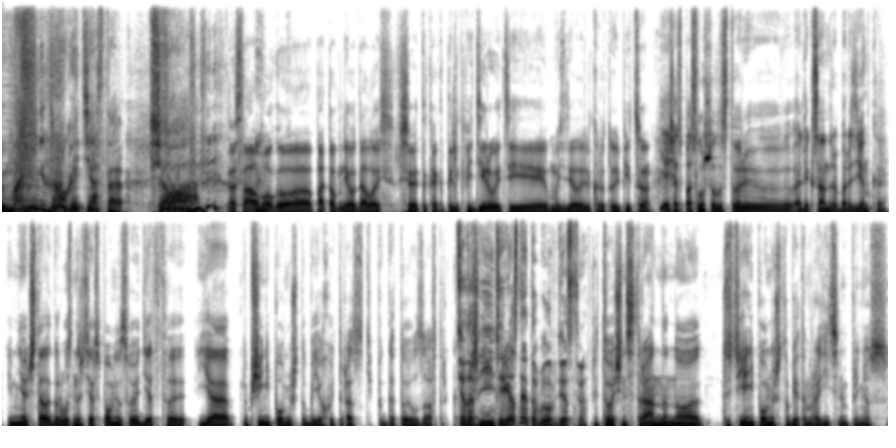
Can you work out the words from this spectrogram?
такой, мать, не трогай тесто! Все! Но, слава богу, потом мне удалось все это как-то ликвидировать, и мы сделали крутую пиццу. Я сейчас послушал историю Александра Борзенко, и мне очень стало грустно, что я вспомнил свое детство. Я вообще не помню, чтобы я хоть раз, типа, готовил завтрак. Тебе даже не интересно это было в детстве? Это очень странно, но... То есть я не помню, чтобы я там родителям принес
